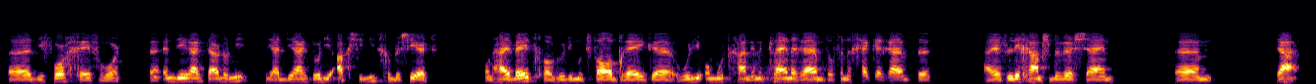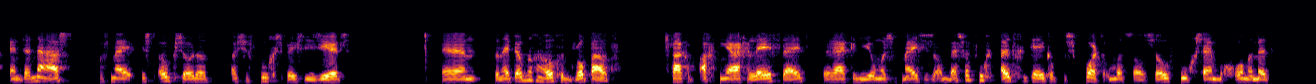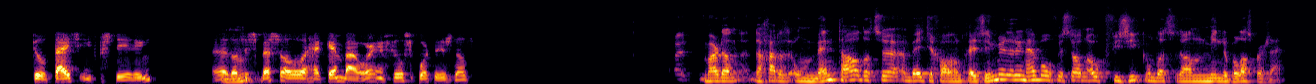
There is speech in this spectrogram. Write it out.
uh, die voorgegeven wordt. En die raakt daardoor niet, ja, die raakt door die actie niet geblesseerd. Want hij weet gewoon hoe hij moet valbreken, hoe hij om moet gaan in een kleine ruimte of in een gekke ruimte. Hij heeft lichaamsbewustzijn. Um, ja, en daarnaast, volgens mij is het ook zo dat als je vroeg gespecialiseerd, um, dan heb je ook nog een hoge drop-out. Vaak op 18-jarige leeftijd raken die jongens of meisjes al best wel vroeg uitgekeken op de sport, omdat ze al zo vroeg zijn begonnen met veel tijdsinvestering. Uh, mm-hmm. Dat is best wel herkenbaar hoor. In veel sporten is dat. Maar dan, dan gaat het om mentaal dat ze een beetje gewoon geen zin meer erin hebben? Of is het dan ook fysiek omdat ze dan minder belastbaar zijn?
